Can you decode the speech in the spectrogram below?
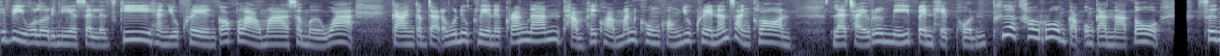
ธิบดีวโลดิเมียร์เซเลนสกี้แห่งยูเครนก็กล่าวมาเสมอว่า การกำจัดอาวุธนิวเคลียร์ในครั้งนั้นทำให้ความมั่นคงของยูเครนนั้นสั่นคลอน และใช้เรื่องนี้เป็นเหตุผลเพื่อเข้าร่วมกับองค์การนาโต ซึ่ง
